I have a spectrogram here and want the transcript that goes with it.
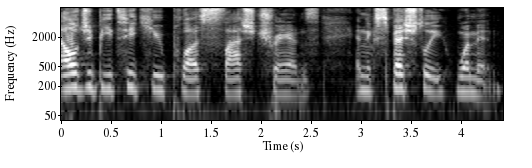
LGBTQ plus slash trans, and especially women.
